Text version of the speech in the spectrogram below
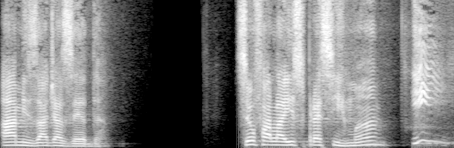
a amizade azeda. Se eu falar isso para essa irmã, ih,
